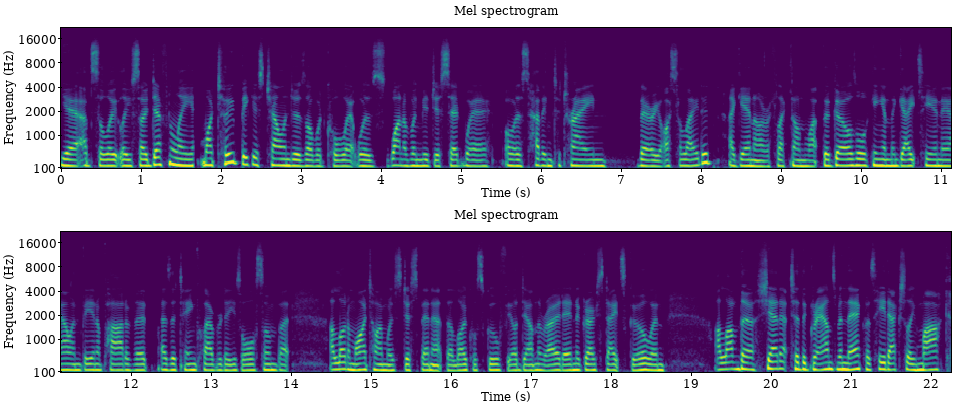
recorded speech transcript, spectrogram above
Yeah, absolutely. So definitely my two biggest challenges I would call out was one of them you just said where I was having to train very isolated. Again, I reflect on what the girls walking in the gates here now and being a part of it as a team collaborative is awesome. But a lot of my time was just spent at the local school field down the road, Grove State School, and I love the shout out to the groundsman there because he'd actually mark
